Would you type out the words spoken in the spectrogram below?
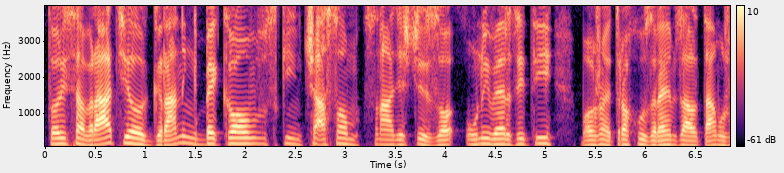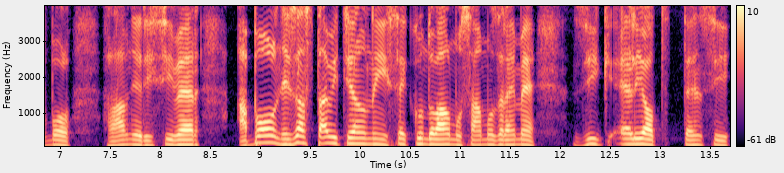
ktorý sa vrátil k running backovským časom snáď ešte z univerzity, možno aj trochu z Rams, ale tam už bol hlavne receiver a bol nezastaviteľný, sekundoval mu samozrejme Zeke Elliott, ten si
